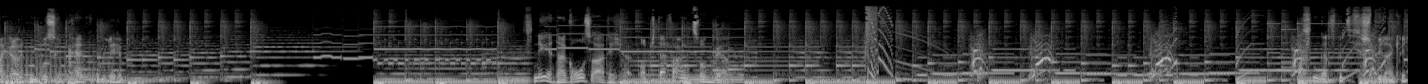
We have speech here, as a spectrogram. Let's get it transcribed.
Mein alten Bus gibt kein Problem. Schnee, na großartig. Ob ich dafür angezogen wäre. War schon ein ganz witziges Spiel eigentlich.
